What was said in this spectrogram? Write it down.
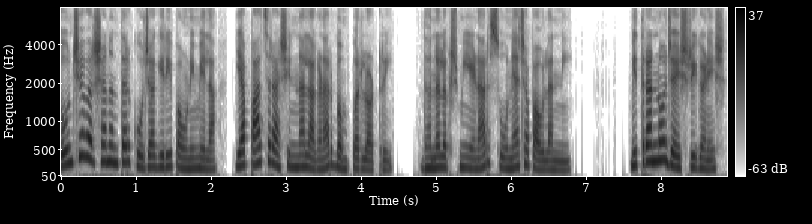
दोनशे वर्षानंतर कोजागिरी पौर्णिमेला या पाच राशींना लागणार बंपर लॉटरी. धनलक्ष्मी येणार सोन्याच्या पावलांनी. मित्रांनो जयश्री गणेश.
